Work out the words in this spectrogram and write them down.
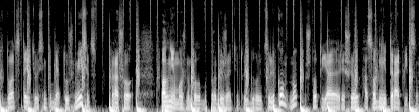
с 23 сентября, это уж месяц прошел. Вполне можно было бы пробежать эту игру и целиком, но что-то я решил особо не торопиться.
